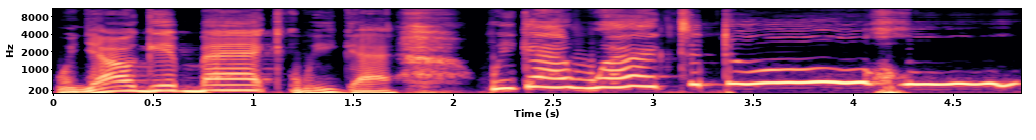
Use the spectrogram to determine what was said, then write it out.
when y'all get back, we got we got work to do.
